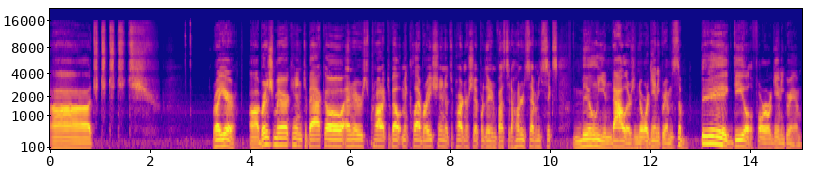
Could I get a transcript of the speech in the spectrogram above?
Uh, right here. Uh, British American Tobacco enters product development collaboration. It's a partnership where they invested $176 million into Organigram. This is a big deal for Organigram.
